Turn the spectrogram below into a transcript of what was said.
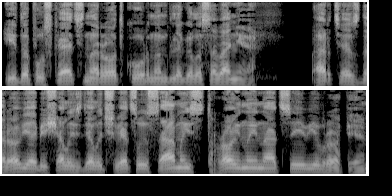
и допускать народ к урнам для голосования. Партия здоровья обещала сделать Швецию самой стройной нацией в Европе.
